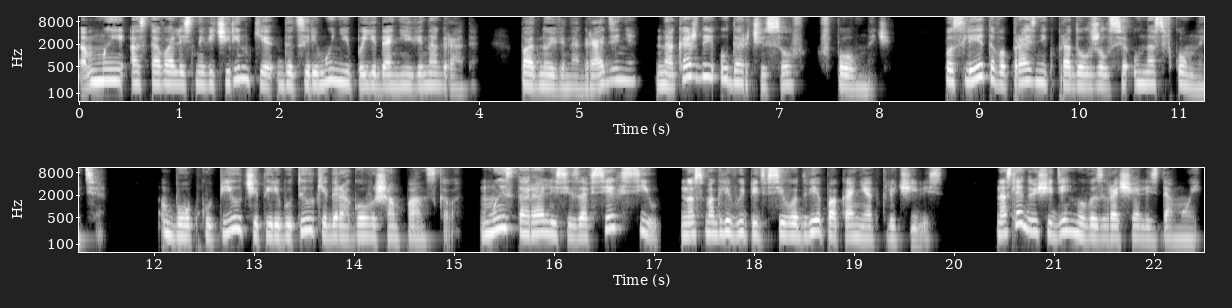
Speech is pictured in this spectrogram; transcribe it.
Мы оставались на вечеринке до церемонии поедания винограда. По одной виноградине на каждый удар часов в полночь. После этого праздник продолжился у нас в комнате. Боб купил четыре бутылки дорогого шампанского. Мы старались изо всех сил, но смогли выпить всего две, пока не отключились. На следующий день мы возвращались домой.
